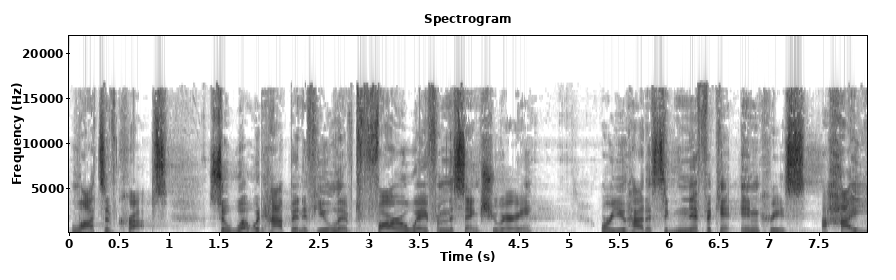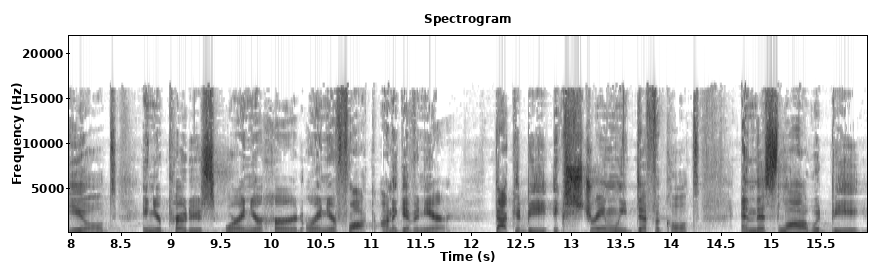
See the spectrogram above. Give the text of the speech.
lots of crops. So what would happen if you lived far away from the sanctuary or you had a significant increase, a high yield in your produce or in your herd or in your flock on a given year? That could be extremely difficult and this law would be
